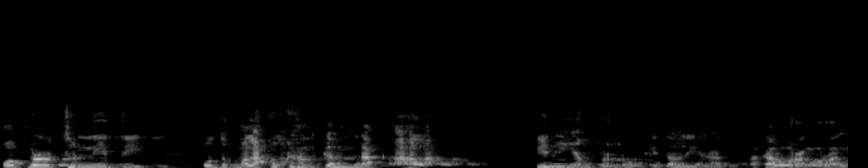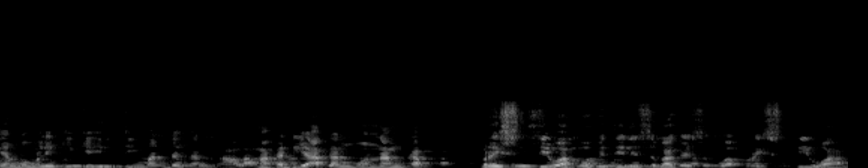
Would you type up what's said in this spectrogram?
opportunity untuk melakukan kehendak Allah. Ini yang perlu kita lihat. Nah, kalau orang-orang yang memiliki keintiman dengan Allah, maka dia akan menangkap peristiwa COVID ini sebagai sebuah peristiwa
